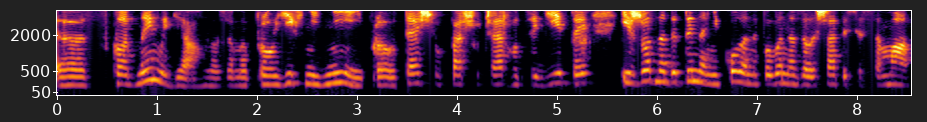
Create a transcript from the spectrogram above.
е, з складними діагнозами, про їхні дні, і про те, що в першу чергу це діти, і жодна дитина ніколи не повинна залишатися сама.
